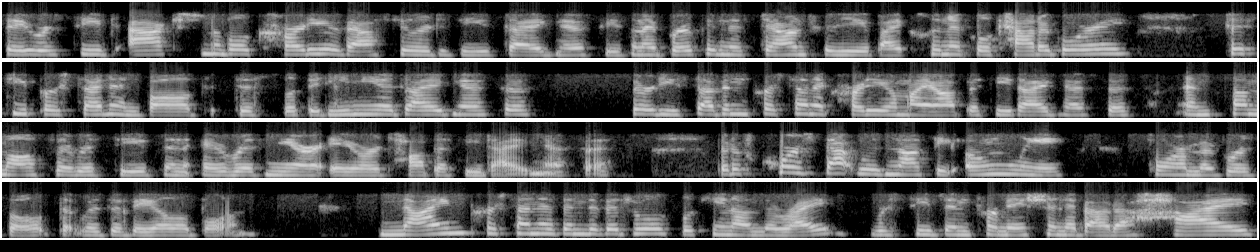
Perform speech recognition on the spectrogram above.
they received actionable cardiovascular disease diagnoses. And I've broken this down for you by clinical category. 50% involved dyslipidemia diagnosis, 37% a cardiomyopathy diagnosis, and some also received an arrhythmia or aortopathy diagnosis. But of course, that was not the only form of result that was available. 9% of individuals looking on the right received information about a high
